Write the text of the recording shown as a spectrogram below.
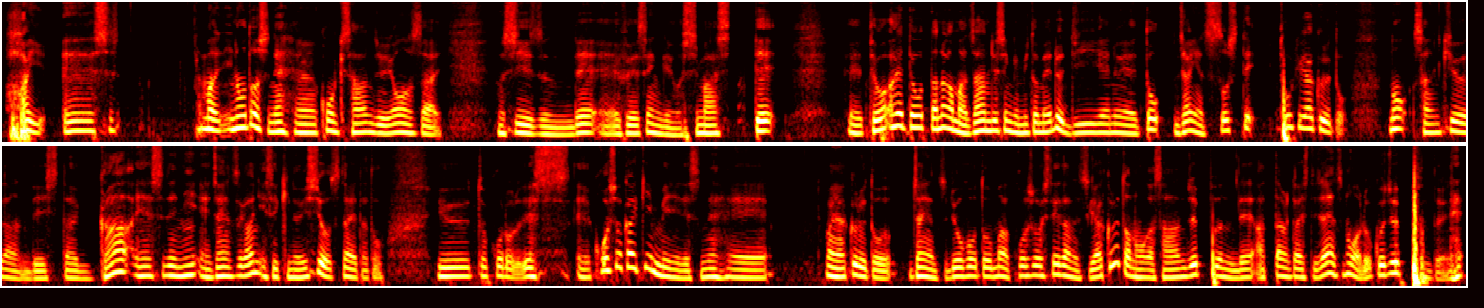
はい、えー、まあ、伊能投手ね、え、今季34歳のシーズンで、FA 宣言をしまして、え、手を挙げておったのが、まあ、残留宣言を認める DNA とジャイアンツ、そして東京ヤクルトの3球団でしたが、す、えー、で、に、えー、ジャイアンツ側に移籍の意思を伝えたというところです。えー、交渉解禁日にですね、えーまあ、ヤクルト、ジャイアンツ両方とまあ交渉していたんですが、ヤクルトの方が30分であったのに対して、ジャイアンツの方は60分というね、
